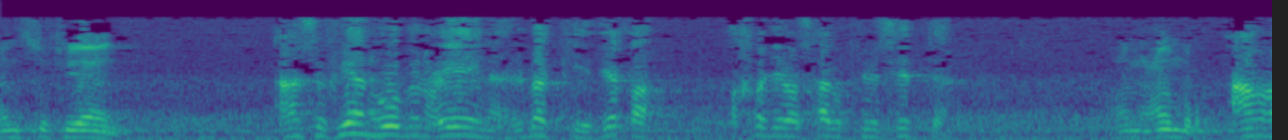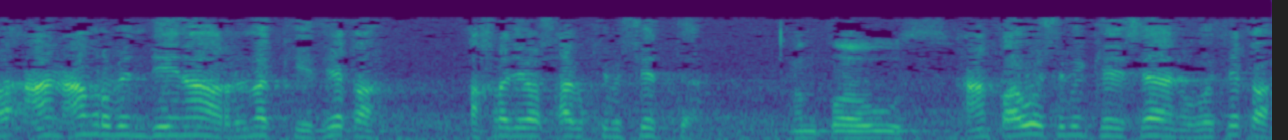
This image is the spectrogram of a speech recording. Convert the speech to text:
عن سفيان. عن سفيان هو بن عيينة المكي ثقة أخرج أصحاب الكتب الستة. عن عمرو. عن عمرو بن دينار المكي ثقة أخرج أصحاب الكتب الستة. عن طاووس. عن طاووس بن كيسان وهو ثقة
